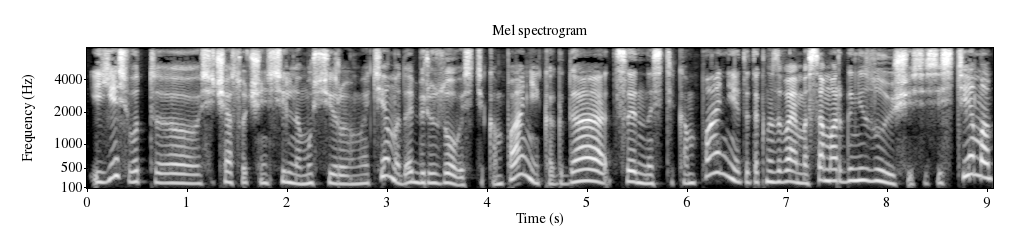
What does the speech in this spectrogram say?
и есть вот э, сейчас очень сильно муссируемая тема да, бирюзовости компании, когда ценности компании – это так называемая самоорганизующаяся система,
